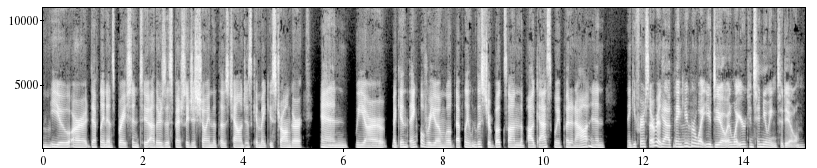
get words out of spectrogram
Mhm. you are definitely an inspiration to others, especially just showing that those challenges can make you stronger. And we are, again, thankful for you. And we'll definitely list your books on the podcast when we put it out. And thank you for your service. Yeah, thank you for what you do and what you're continuing to do.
